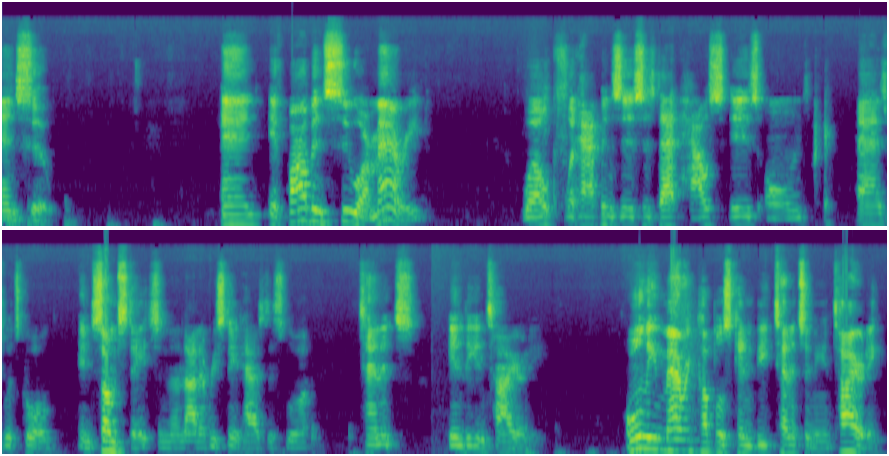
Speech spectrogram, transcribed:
and Sue. And if Bob and Sue are married, well, what happens is, is that house is owned as what's called in some states, and not every state has this law, tenants in the entirety. Only married couples can be tenants in the entirety.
